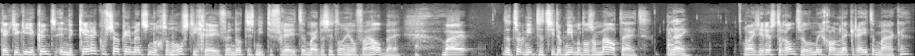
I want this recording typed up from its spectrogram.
Kijk, je, je kunt in de kerk of zo kun je mensen nog zo'n hostie geven... en dat is niet te vreten, maar er zit dan een heel verhaal bij. Maar dat, is ook niet, dat ziet ook niemand als een maaltijd. Nee. Maar als je restaurant wil, dan moet je gewoon lekker eten maken.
